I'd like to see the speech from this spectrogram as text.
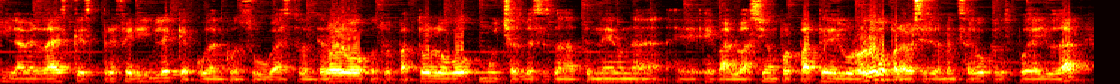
y la verdad es que es preferible que acudan con su gastroenterólogo, con su hepatólogo, muchas veces van a tener una eh, evaluación por parte del urologo para ver si realmente es algo que los puede ayudar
